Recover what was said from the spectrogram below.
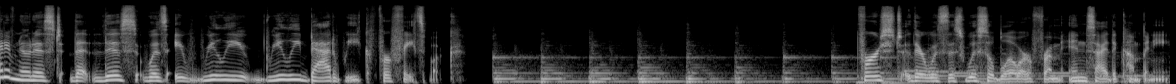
might have noticed that this was a really, really bad week for Facebook. First, there was this whistleblower from inside the company.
